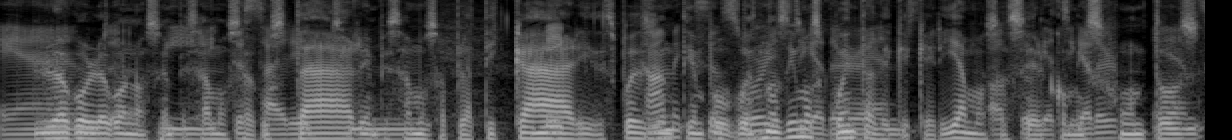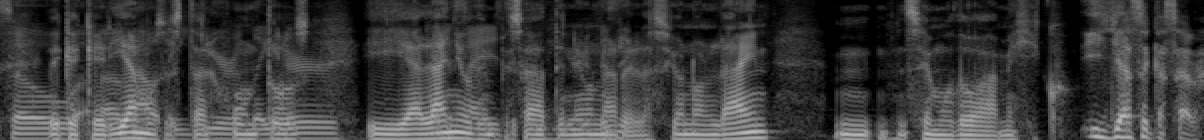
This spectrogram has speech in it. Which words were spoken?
Luego, luego uh, nos empezamos a gustar, empezamos a platicar y después de un tiempo pues nos dimos cuenta de que queríamos hacer cómics juntos, de que queríamos estar juntos y al año de empezar a tener una relación online se mudó a México. Y ya se casaron.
